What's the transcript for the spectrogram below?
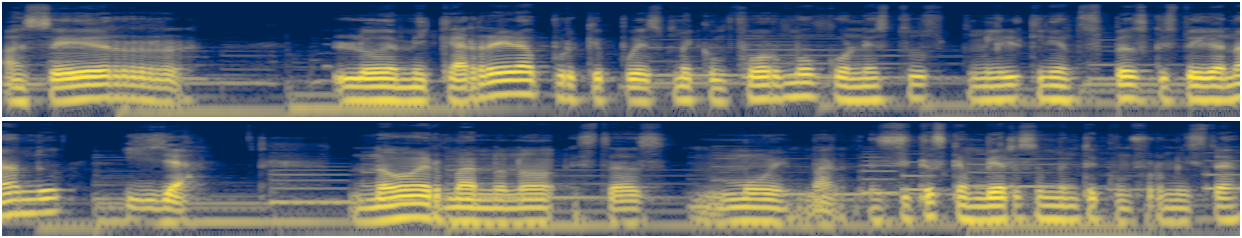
hacer lo de mi carrera porque pues me conformo con estos 1500 pesos que estoy ganando y ya. No, hermano, no, estás muy mal. Necesitas cambiar esa mente conformista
